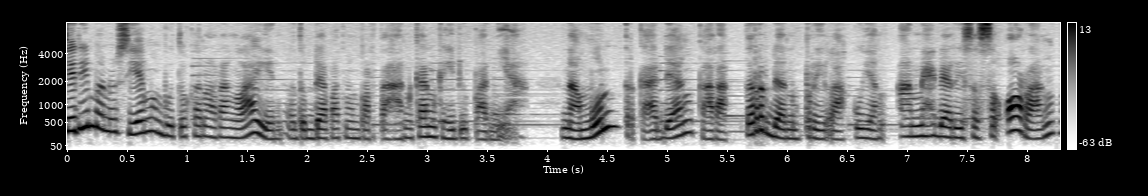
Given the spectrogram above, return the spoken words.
Jadi manusia membutuhkan orang lain untuk dapat mempertahankan kehidupannya. Namun, terkadang karakter dan perilaku yang aneh dari seseorang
